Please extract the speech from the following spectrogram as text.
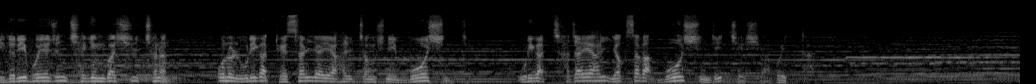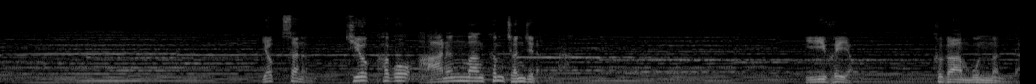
이들이 보여준 책임과 실천은 오늘 우리가 되살려야 할 정신이 무엇인지, 우리가 찾아야 할 역사가 무엇인지 제시하고 있다. 역사는 기억하고 아는 만큼 전진한다. 이회영, 그가 묻는다.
